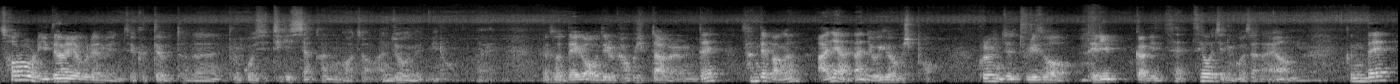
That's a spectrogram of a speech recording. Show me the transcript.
서로 리드하려고 그러면 이제 그때부터는 불꽃이 튀기 시작하는 거죠. 안 좋은 의미로. 네. 그래서 내가 어디를 가고 싶다 그러는데 상대방은 아니야, 난 여기 가고 싶어. 그럼 이제 둘이서 대립각이 세- 세워지는 거잖아요. 근데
